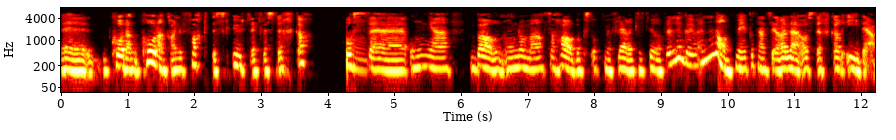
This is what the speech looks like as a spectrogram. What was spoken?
eh, hvordan, hvordan kan du faktisk utvikle styrker hos eh, unge, barn, ungdommer som har vokst opp med flere kulturer. For det ligger jo enormt mye potensial og styrker i det.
